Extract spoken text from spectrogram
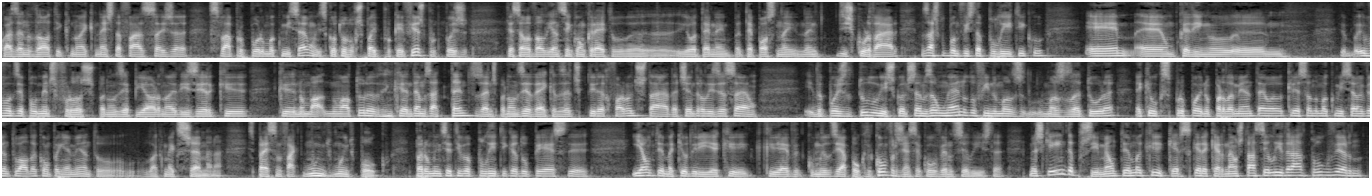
quase anedótico, não é que nesta fase seja, se vá propor uma comissão, isso com todo o respeito por quem fez, porque depois, atenção, avaliando-se em concreto, eh, eu até, nem, até posso nem, nem discordar, mas acho que do ponto de vista político é, é um bocadinho. Uh, eu vou dizer pelo menos frouxo, para não dizer pior, não é dizer que, que numa, numa altura em que andamos há tantos anos, para não dizer décadas, a discutir a reforma do Estado, a descentralização, e depois de tudo isto, quando estamos a um ano do fim de uma, uma legislatura, aquilo que se propõe no Parlamento é a criação de uma comissão eventual de acompanhamento, ou lá como é que se chama, não? É? Isso parece, de facto, muito, muito pouco para uma iniciativa política do PSD. E é um tema que eu diria que, que é, de, como eu dizia há pouco, de convergência com o Governo Socialista, mas que ainda por cima é um tema que, quer se queira, quer não, está a ser liderado pelo Governo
